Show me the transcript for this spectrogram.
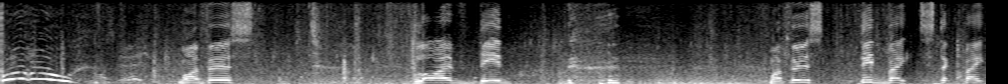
Woohoo! My first live dead my first dead bait, stick bait,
